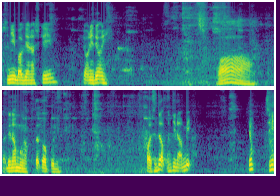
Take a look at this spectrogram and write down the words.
Sini bahagian aiskrim. Tengok ni, tengok ni. Wah, tak ada nama aku tak tahu apa ni. Nampak sedap nanti nak ambil. Jom, sini.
